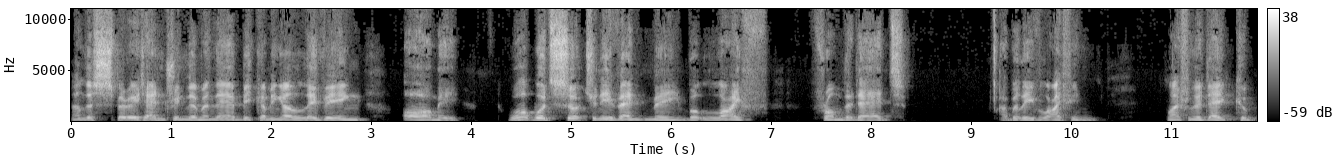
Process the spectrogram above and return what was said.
and the Spirit entering them, and they're becoming a living army. What would such an event mean but life from the dead? I believe life in life from the dead could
